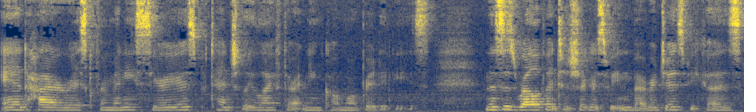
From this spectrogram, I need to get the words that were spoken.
and higher risk for many serious, potentially life threatening comorbidities. And this is relevant to sugar sweetened beverages because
